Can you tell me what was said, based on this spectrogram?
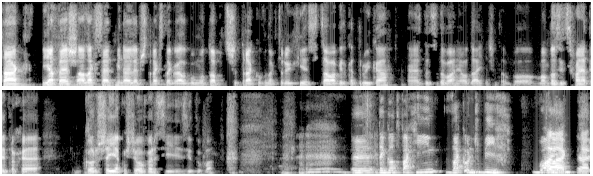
Tak, ja też. Alex sent mi najlepszy track z tego albumu. Top 3 tracków, na których jest cała wielka trójka. E, Zdecydowanie oddajcie to, bo mam dosyć słuchania tej trochę gorszej jakościowo wersji z YouTube'a. E, The God Fahim, zakończ beef. Błagam. Tak, tak,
